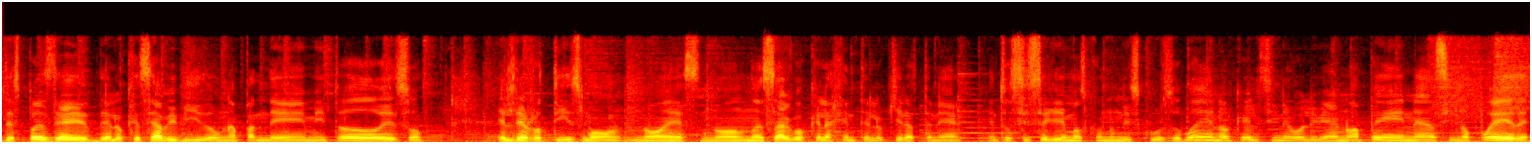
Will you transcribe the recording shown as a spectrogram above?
después de, de lo que se ha vivido, una pandemia y todo eso, el derrotismo no es, no, no es algo que la gente lo quiera tener. Entonces si seguimos con un discurso, bueno, que el cine boliviano apenas y no puede,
